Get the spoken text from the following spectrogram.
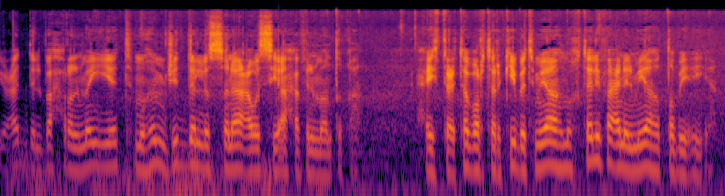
يعد البحر الميت مهم جدا للصناعة والسياحة في المنطقة حيث تعتبر تركيبة مياه مختلفة عن المياه الطبيعية.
